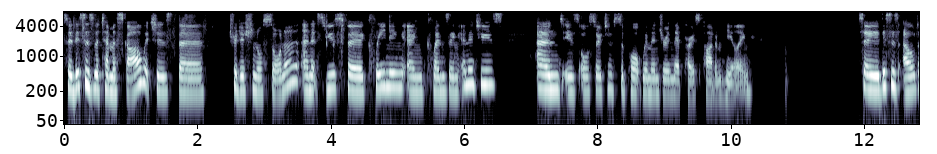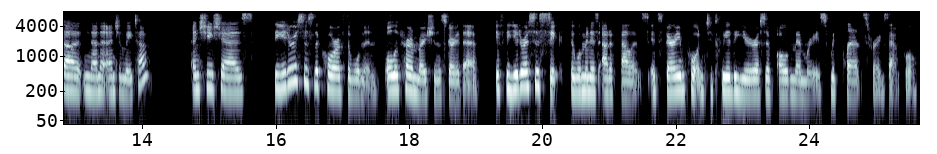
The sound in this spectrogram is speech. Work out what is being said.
So this is the Temescal, which is the traditional sauna, and it's used for cleaning and cleansing energies and is also to support women during their postpartum healing. So this is Elder Nana Angelita, and she shares, the uterus is the core of the woman. All of her emotions go there. If the uterus is sick, the woman is out of balance. It's very important to clear the uterus of old memories with plants, for example.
